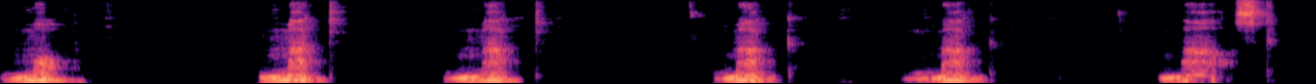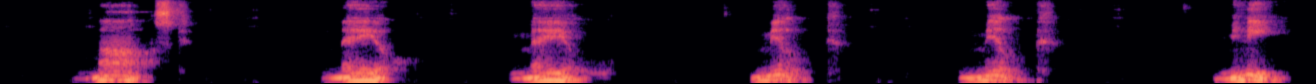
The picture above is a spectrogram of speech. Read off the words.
Mop. Mud. Mud. Mug. Mug mask, mask, male, male, milk, milk, mini,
